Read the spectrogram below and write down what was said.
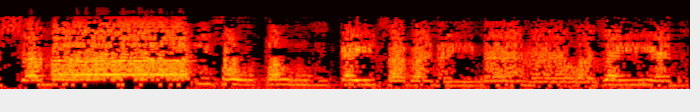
السَّمَاءِ فَوْقَهُمْ كَيْفَ بَنَيْنَاهَا وَزَيَّنَّاهَا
